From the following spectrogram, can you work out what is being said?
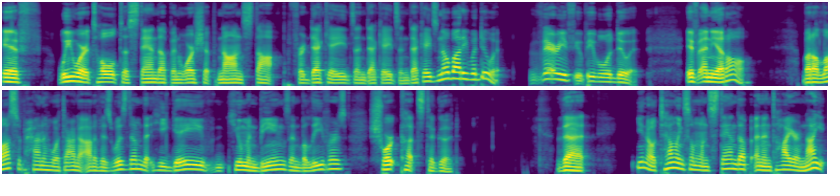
If we were told to stand up and worship nonstop for decades and decades and decades, nobody would do it. Very few people would do it, if any at all. But Allah subhanahu wa ta'ala, out of His wisdom, that He gave human beings and believers shortcuts to good. That, you know, telling someone stand up an entire night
